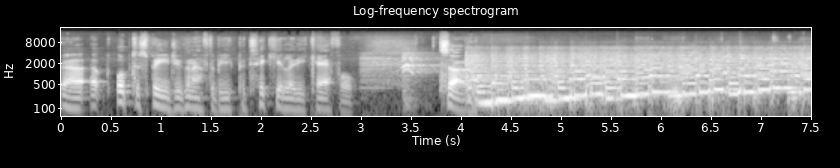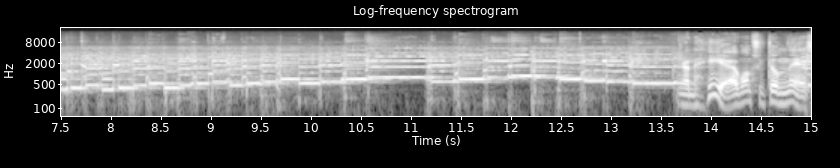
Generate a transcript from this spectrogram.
uh, up, up to speed you're going to have to be particularly careful. So. And here, once we've done this,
